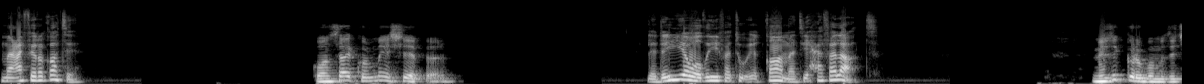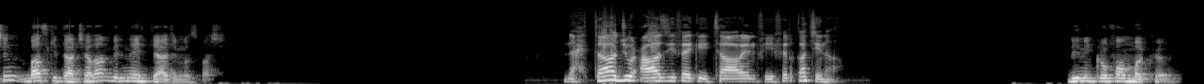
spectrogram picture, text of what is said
مع فرقته Konser kurma işi yapıyorum. لدي وظيفة إقامة حفلات Müzik grubumuz için bas gitar çalan birine ihtiyacımız var. نحتاج عازف جيتار في فرقتنا Bir mikrofon bakıyorum.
